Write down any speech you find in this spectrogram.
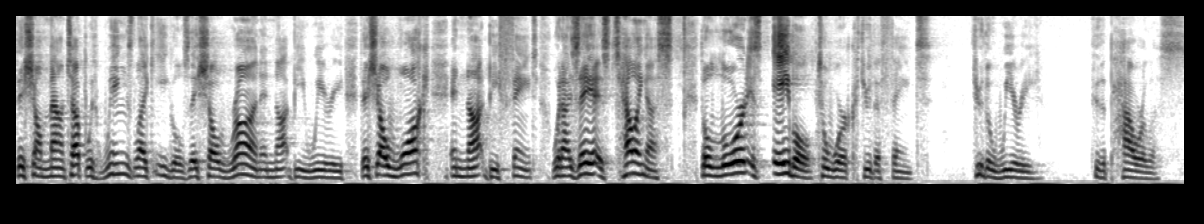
They shall mount up with wings like eagles. They shall run and not be weary. They shall walk and not be faint. What Isaiah is telling us, the Lord is able to work through the faint through the weary, through the powerless.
